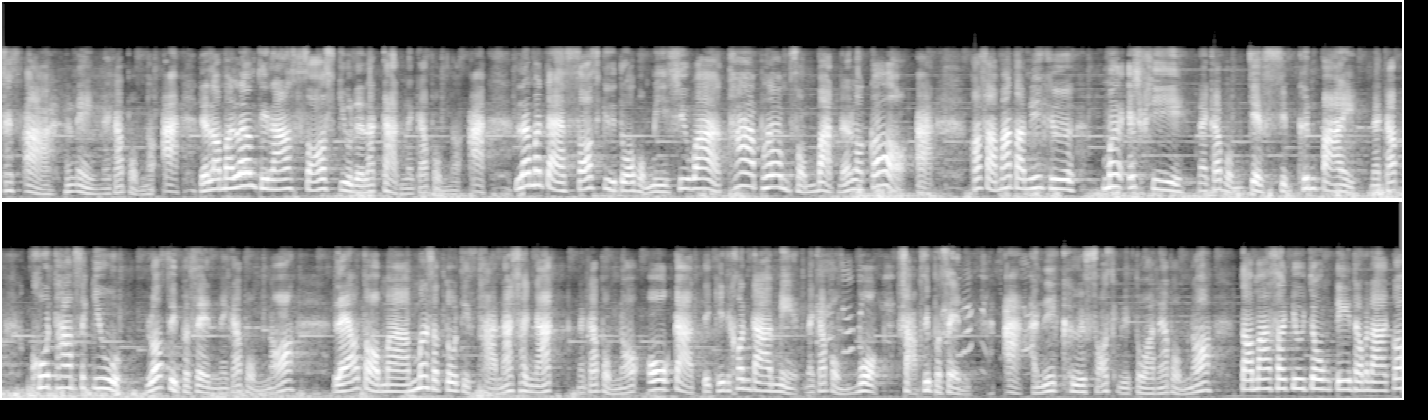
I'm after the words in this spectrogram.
SSR นั่นเองนะครับผมเนาะอะเดี๋ยวเรามาเริ่มทีละซอสกิลเลยละกันนะครับผมเนาะอะเริ่มมาแต่ซอสกิลตัวผมมีชื่อว่าถ้าเพิ่มสมบัติแล้วเราก็อะความสามารถตามนี้คือเมื่อ HP นะครับผม 70 ขึ้นไปนะครับคูณไทม์สกิลลด 10%นะครับผมเนาะ แล้วต่อมาเมื่อศัตรูติดสถานะชะงักนะครับผมเนาะโอกาสติดคิดคอนดาเมจนะครับผมบวก 30%อะ อันนี้คือซอสกิลตัวนะครับผมเนาะต่อมาสกิลโจมตีธรรมดาก็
